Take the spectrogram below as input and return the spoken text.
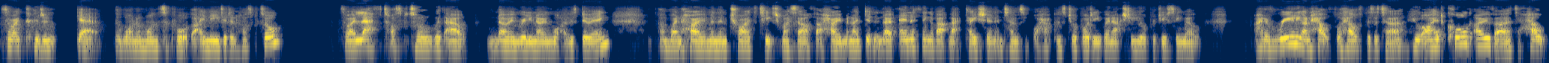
so I couldn't get the one on one support that I needed in hospital. So I left hospital without knowing, really knowing what I was doing and went home and then tried to teach myself at home. And I didn't know anything about lactation in terms of what happens to your body when actually you're producing milk. I had a really unhelpful health visitor who I had called over to help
